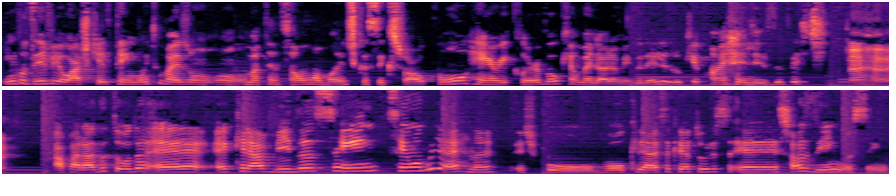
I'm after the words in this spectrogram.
Inclusive, eu acho que ele tem muito mais um, um, uma tensão romântica sexual com o Henry Clerval, que é o melhor amigo dele, do que com a Elizabeth. Uhum a parada toda é, é criar vida sem, sem uma mulher, né? É tipo, vou criar essa criatura é, sozinho, assim.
